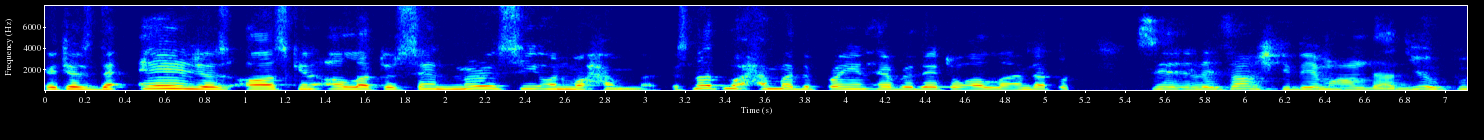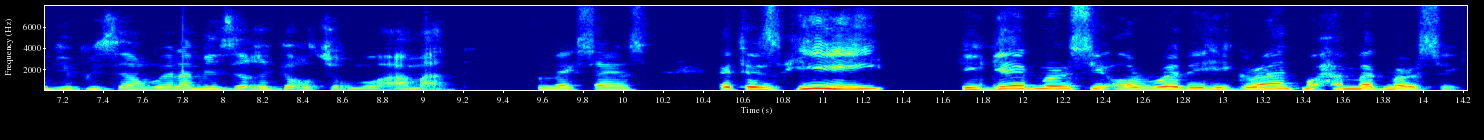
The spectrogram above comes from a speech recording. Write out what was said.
It is the angels asking Allah to send mercy on Muhammad. It's not Muhammad praying every day to Allah, and that C'est les anges qui demandent à Dieu pour qu'il puisse envoyer la miséricorde sur Muhammad. make sense? It is He. He gave mercy already. He grant Muhammad mercy.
